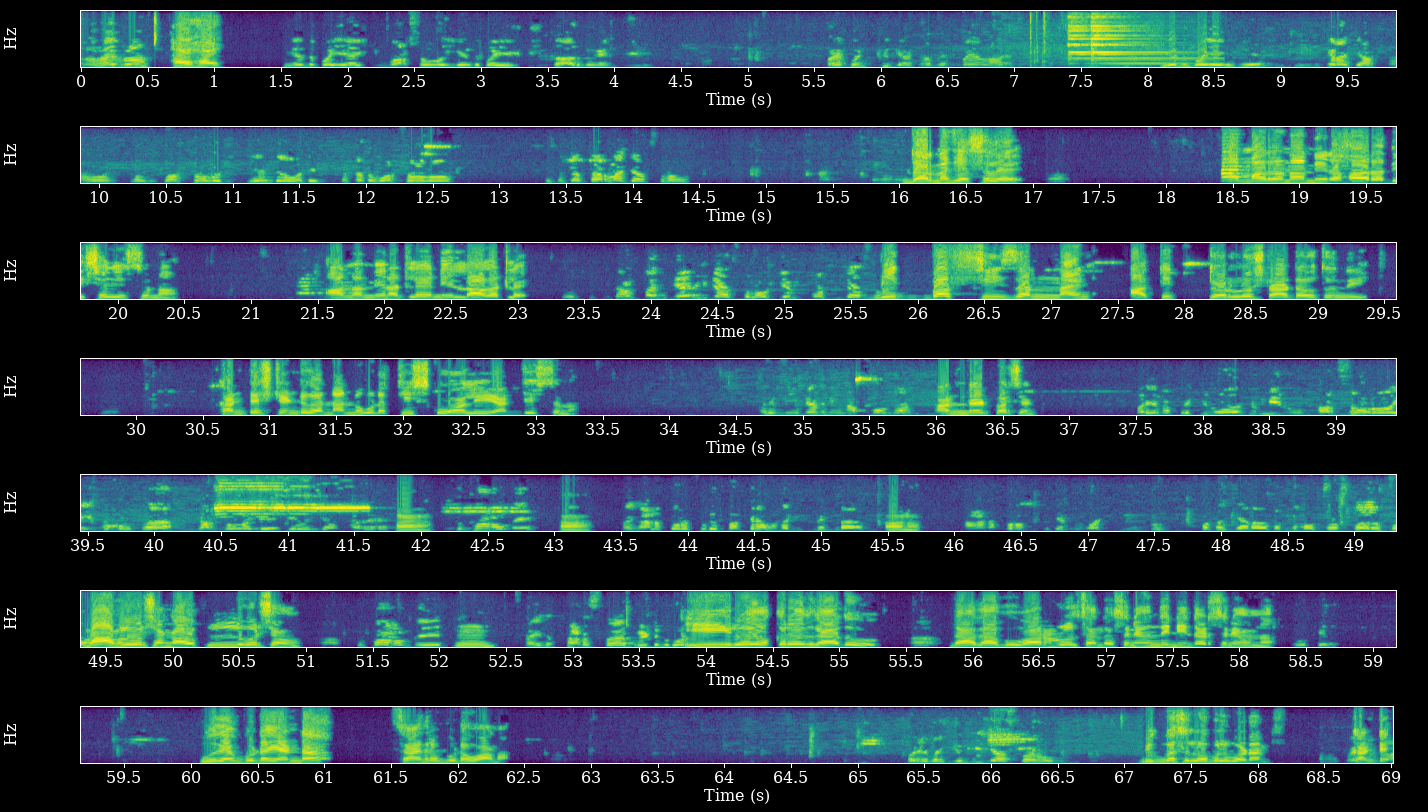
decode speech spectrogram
Hello hi bro. Hi hi. ఏంది పోయా ఈ వర్షంలో ఏంది పోయా ఇది దారుణం ఏంటి కొంచెం చేస్తాం ఏంది పోయా ఇది? ఎందుకు ఇలా చేస్తున్నావు వర్షంలో ఏం కావాలి? ఇంత వర్షంలో ఇంత ధర్నా చేస్తున్నావు? ధర్నా చేస్తలే. అమరణ నిరహార దీక్ష చేస్తున్నా. అన్నం తినట్లే నీళ్ళు తాగట్లే. బిగ్ బాస్ సీజన్ నైన్ అతి త్వరలో స్టార్ట్ అవుతుంది. కంటెస్టెంట్గా నన్ను కూడా తీసుకోవాలి అని చేస్తున్నా. Hundred percent. అవును. మామూలు వర్షం కాదు ఫుల్ వర్షం. ఈ రోజు ఒక్క రోజు కాదు. దాదాపు వారం రోజులు సంది వస్తూనే ఉంది నేను నడుస్తూనే ఉన్నా. ఉదయం పూట ఎండ సాయంత్రం పూట వాన. బిగ్ బాస్ లోపల పోవడానికి. కంటె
